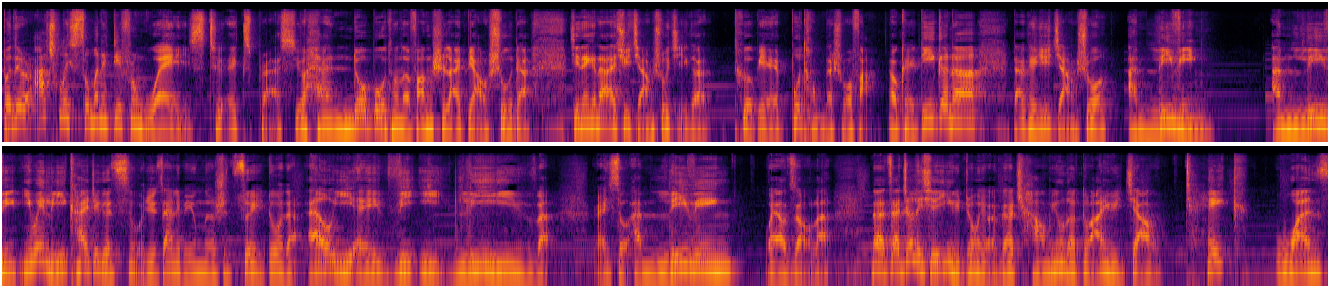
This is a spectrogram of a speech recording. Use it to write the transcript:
But there are actually so many different ways to express，有很多不同的方式来表述的。今天跟大家去讲述几个特别不同的说法。OK，第一个呢，大家可以去讲说 I'm leaving。I'm leaving，因为离开这个词，我觉得在里面用的是最多的，L E A V E，leave，right？So I'm leaving，我要走了。那在这里，其实英语中有一个常用的短语叫 take one's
